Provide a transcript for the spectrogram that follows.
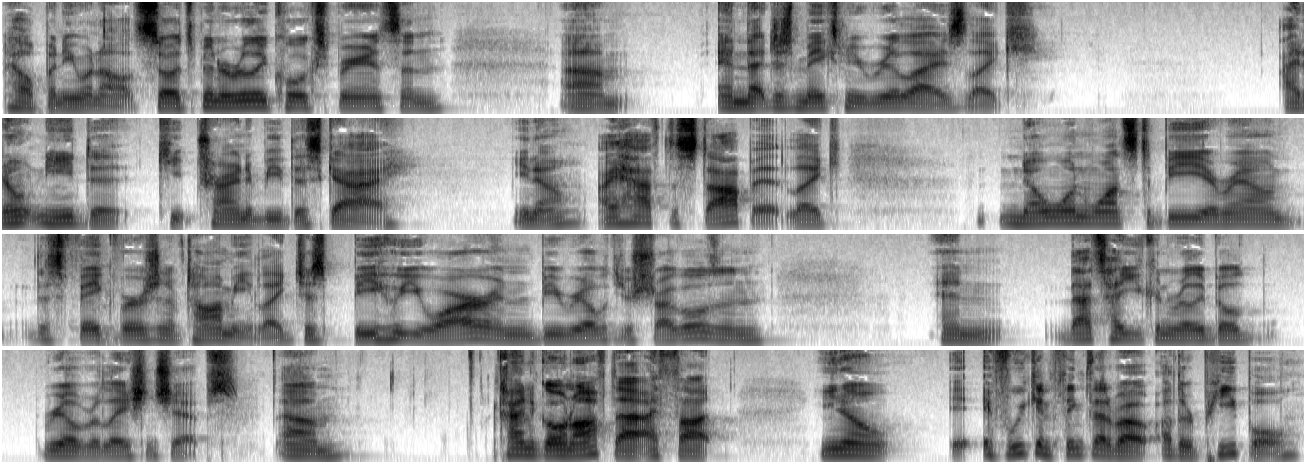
help anyone else. So it's been a really cool experience and um and that just makes me realize like I don't need to keep trying to be this guy. You know, I have to stop it. Like no one wants to be around this fake version of Tommy. Like just be who you are and be real with your struggles and and that's how you can really build real relationships. Um, kind of going off that, I thought, you know, if we can think that about other people,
